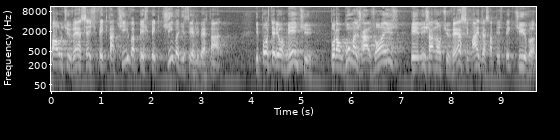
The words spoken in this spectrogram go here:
Paulo tivesse a expectativa, a perspectiva de ser libertado. E posteriormente, por algumas razões, ele já não tivesse mais essa perspectiva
